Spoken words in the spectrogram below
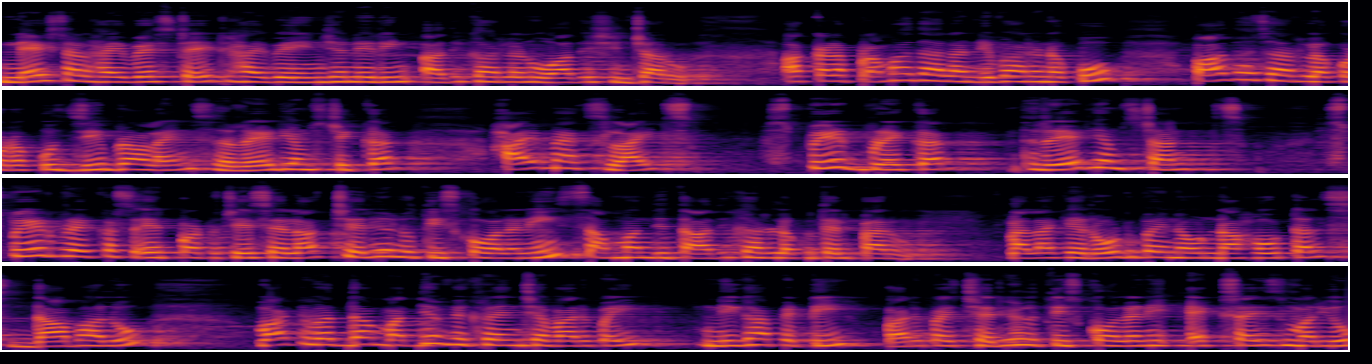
national highway state highway engineering అధికారులను ఆదేశించారు. అక్కడ ప్రమాదాల నివారణకు పాదచారుల కొరకు జీబ్రా లైన్స్ రేడియం స్టిక్కర్ హైమాక్స్ lights speed breaker radium stunts speed breakers ఏర్పాటు చేసేలా చర్యలు తీసుకోవాలని సంబంధిత అధికారులకు తెలిపారు. అలాగే రోడ్డుపైన ఉన్న హోటల్స్ డాబాలు వాటి వద్ద మద్యం విక్రయించే వారిపై నిఘా పెట్టి వారిపై చర్యలు తీసుకోవాలని ఎక్సైజ్ మరియు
